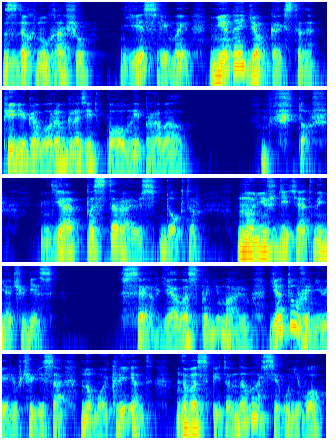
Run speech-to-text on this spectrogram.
Вздохнул Харшу. Если мы не найдем Кэкстона, переговорам грозит полный провал. Что ж, я постараюсь, доктор, но не ждите от меня чудес. Сэр, я вас понимаю. Я тоже не верю в чудеса, но мой клиент воспитан на Марсе, у него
